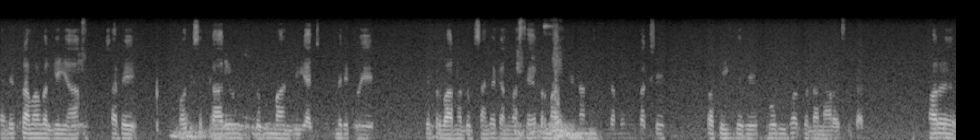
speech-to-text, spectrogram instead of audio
ਸਾਡੇ ਭਰਾਵਾਂ ਵਰਗੇ ਯਾਰ ਸਾਡੇ ਬਹੁਤ ਹੀ ਸਤਿਕਾਰਯੋਗ ਬੱਬੂ ਮਾਨ ਜੀ ਅੱਜ ਮੇਰੇ ਕੋਲੇ ਤੇ ਪਰਿਵਾਰ ਨਾਲ ਦੁੱਖ ਸਾਂਝਾ ਕਰਨ ਵਾਸਤੇ ਹੈ ਪਰਮਾਤਮਾ ਇਹਨਾਂ ਨੂੰ ਲੰਬੀ ਉਮਰ ਬਖਸ਼ੇ ਤੌਫੀਕ ਦੇਵੇ ਉਹ ਵੀ ਬਹੁਤ ਵੱਡਾ ਨਾਂ ਰੋਸ਼ਨ ਕਰ ਔਰ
